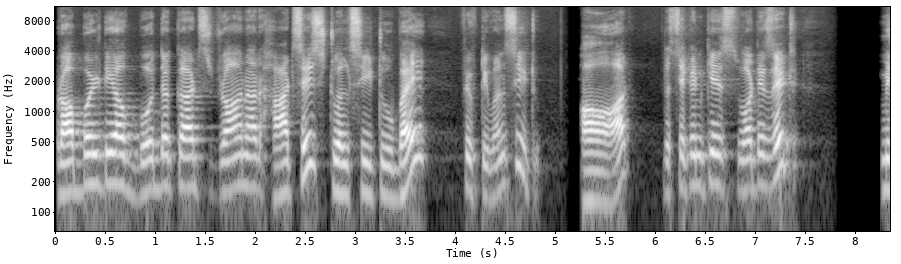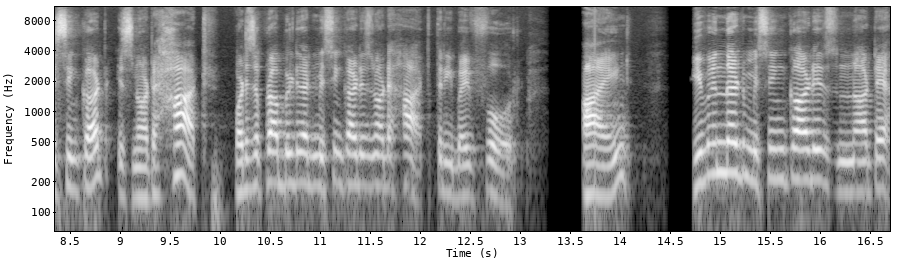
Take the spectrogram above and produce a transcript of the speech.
probability of both the cards drawn are hearts is 12C2 by 51C2. Or the second case, what is it? missing card is not a heart. What is the probability that missing card is not a heart? 3 by 4. And given that missing card is not a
